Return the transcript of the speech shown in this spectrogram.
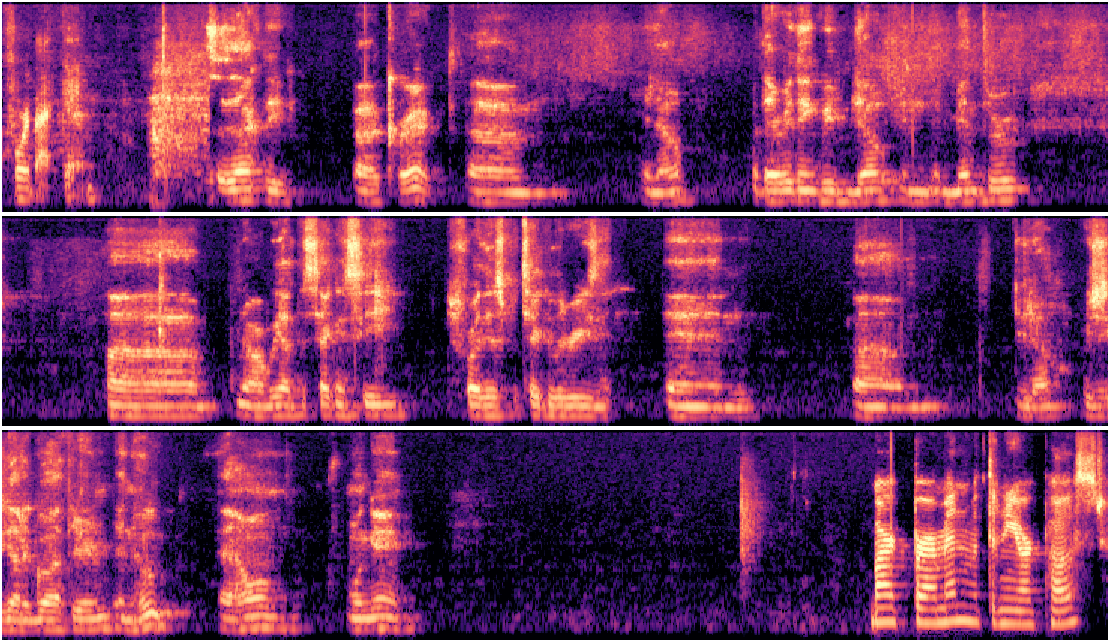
for that game? That's exactly uh, correct. Um, you know, with everything we've dealt and, and been through, uh, you know, we have the second seed for this particular reason, and um, you know, we just got to go out there and, and hoop at home one game. Mark Berman with the New York Post.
